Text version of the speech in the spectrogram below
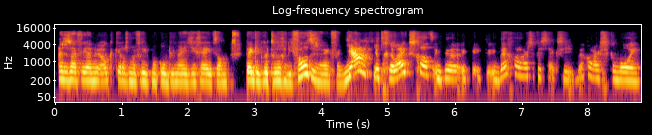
En ze zei van ja, nu elke keer als mijn vriend me een complimentje geeft, dan denk ik weer terug in die foto's en denk ik van ja, je hebt gelijk, schat. Ik, uh, ik, ik, ik ben gewoon hartstikke sexy. Ik ben gewoon hartstikke mooi.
